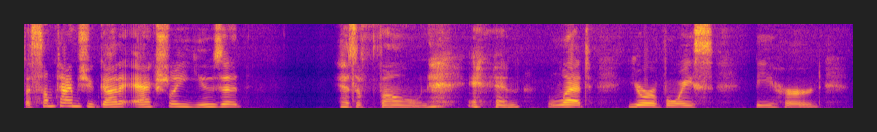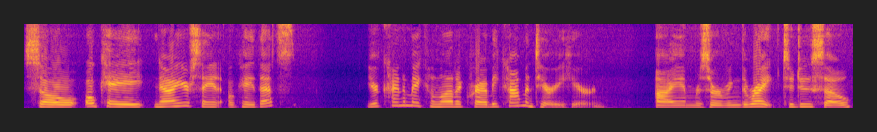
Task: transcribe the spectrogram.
But sometimes you got to actually use it as a phone and let your voice be heard. So, okay, now you're saying, okay, that's, you're kind of making a lot of crabby commentary here. I am reserving the right to do so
